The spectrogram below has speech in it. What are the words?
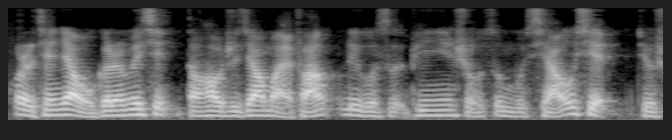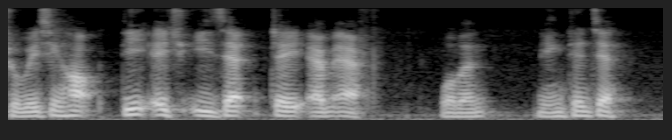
或者添加我个人微信，账号是教买房六个字拼音首字母小写就是微信号 d h e z j m f。我们明天见。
